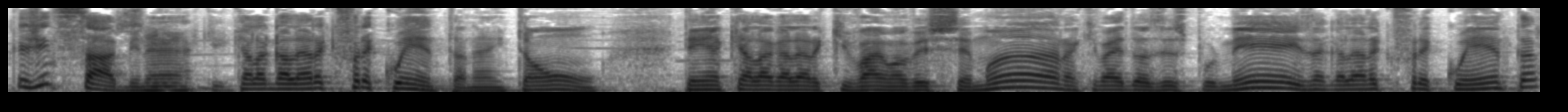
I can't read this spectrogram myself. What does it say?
que a gente sabe, né? Que- Aquela galera que frequenta, né? Então, tem aquela galera que vai uma vez por semana, que vai duas vezes por mês, a galera que frequenta.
